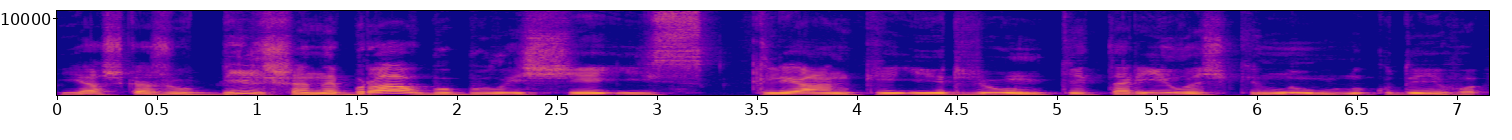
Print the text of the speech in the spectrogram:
Я ж кажу, більше не брав, бо були ще і склянки, і рюмки, тарілочки. Ну, ну куди його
